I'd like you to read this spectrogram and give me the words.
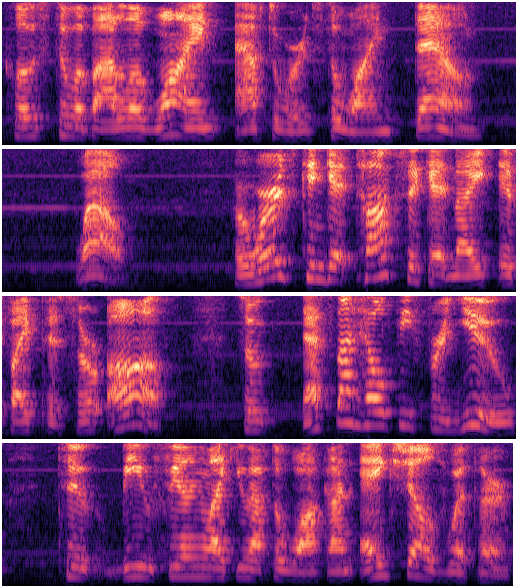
close to a bottle of wine afterwards to wind down. Wow. Her words can get toxic at night if I piss her off. So that's not healthy for you to be feeling like you have to walk on eggshells with her.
